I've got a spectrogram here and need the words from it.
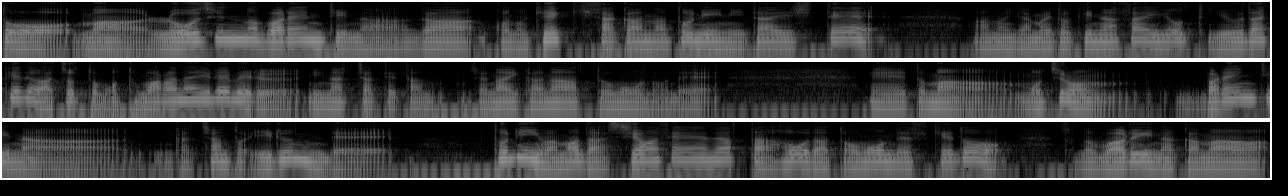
とまあ老人のバレンティナがこの血気盛んなトニーに対してあのやめときなさいよって言うだけではちょっともう止まらないレベルになっちゃってたんじゃないかなと思うのでえーとまあ、もちろんバレンティナがちゃんといるんでトニーはまだ幸せだった方だと思うんですけどその悪い仲間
